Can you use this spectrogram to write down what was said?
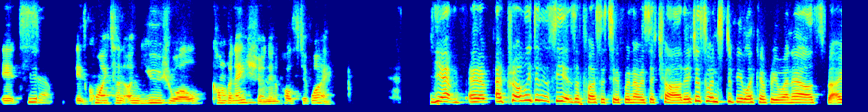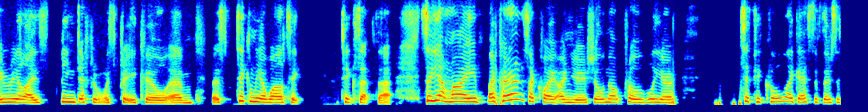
it's yeah. it's quite an unusual combination in a positive way. Yeah, I probably didn't see it as a positive when I was a child. I just wanted to be like everyone else, but I realized being different was pretty cool. Um, but it's taken me a while to to accept that. So yeah, my my parents are quite unusual. Not probably your typical, I guess, if there's a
